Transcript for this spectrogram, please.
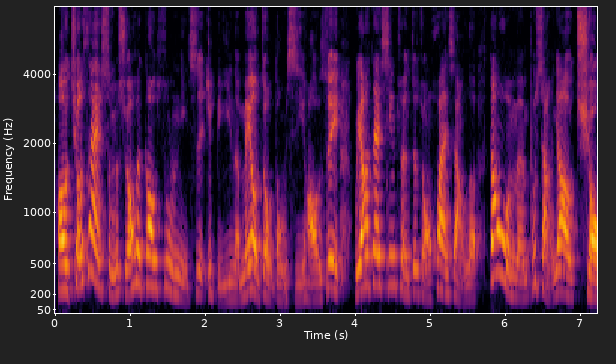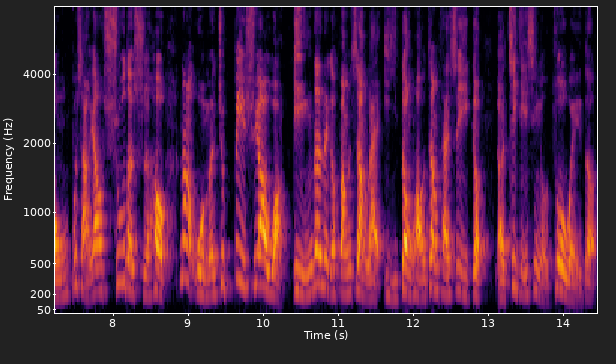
好，球赛什么时候会告诉你是一比一呢？没有这种东西。好，所以不要再心存这种幻想了。当我们不想要穷，不想要输的时候，那我们就必须要往赢的那个方向来移动。哈，这样才是一个呃积极性有作为的。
